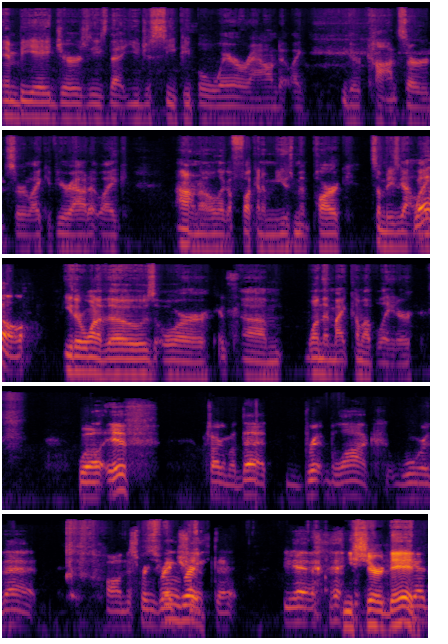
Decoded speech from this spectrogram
NBA jerseys that you just see people wear around at like either concerts or like if you're out at like I don't know, like a fucking amusement park. Somebody's got like Well, either one of those or If- um, one that might come up later. well, if we're talking about that, Britt Block wore that on the spring, Spring break, trip. That yeah, He sure did. had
